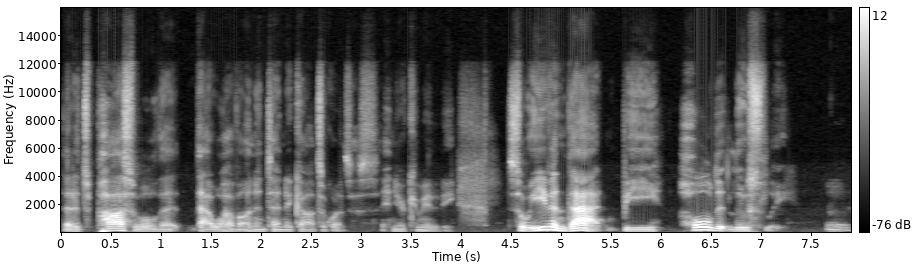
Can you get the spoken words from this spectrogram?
That it's possible that that will have unintended consequences in your community. So even that, be hold it loosely. Mm.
